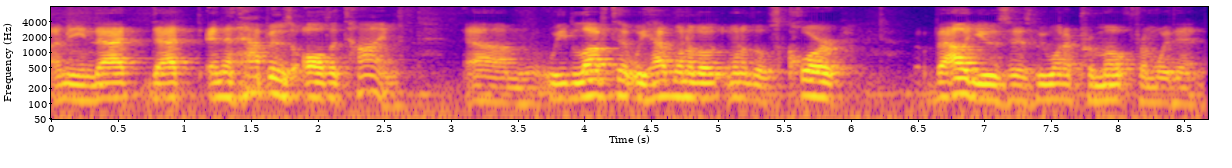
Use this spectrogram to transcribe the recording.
I mean that that and it happens all the time. Um, we love to. We have one of those one of those core values is we want to promote from within.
